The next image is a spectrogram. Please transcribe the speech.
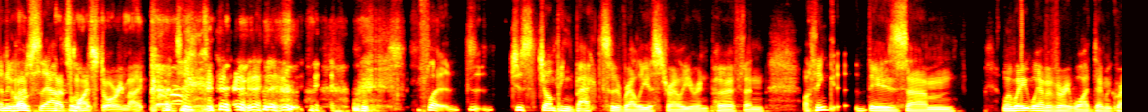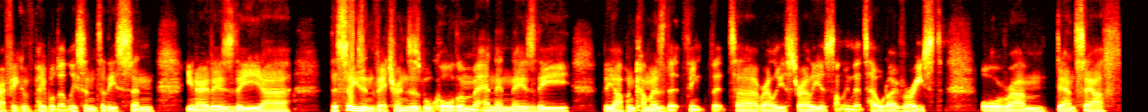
And of course, that's, that's my story, mate. just jumping back to Rally Australia in Perth, and I think there's um, when we we have a very wide demographic of people that listen to this, and you know, there's the uh, the seasoned veterans, as we'll call them, and then there's the the up and comers that think that uh, Rally Australia is something that's held over east or um, down south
